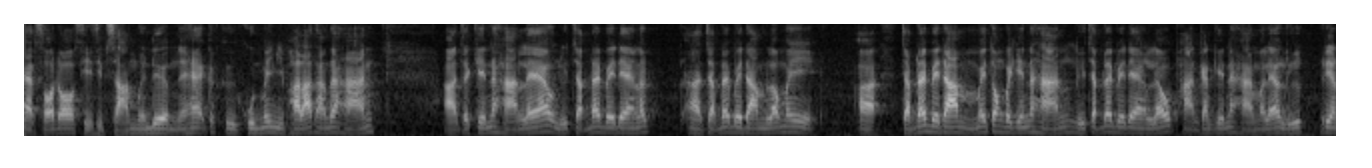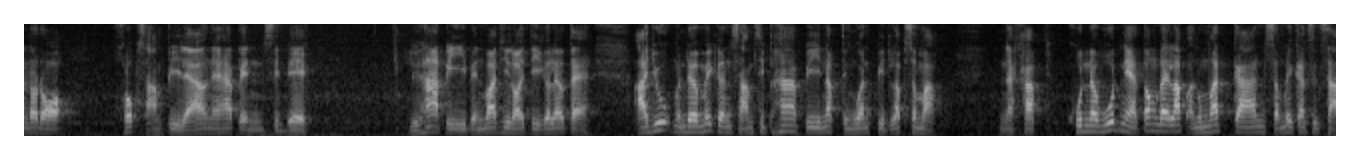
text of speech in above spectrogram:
8สอดอ43 เหมือนเดิมนะฮะก็คือคุณไม่มีภาระทางทหาร อาจจะเกณฑ์ทหารแล้ว หรือจับได้ใบแดงแล้ว จับได้ใบดำแล้วไม่จับได้ใบดำไม่ต้องไปเกณฑ์ทหาร หรือจับได้ใบแดงแล้วผ่านการเกณฑ์ทหารมาแล้ว หรือเรียนรอดอครบ 3 ปีแล้วนะฮะเป็น10เอกหรือ 5 ปีเป็นว่าที่ร้อยตีก็แล้วแต่ อายุเหมือนเดิมไม่เกิน 35 ปี นับถึงวันปิดรับสมัครนะครับคุณวุฒิเนี่ยต้องได้รับอนุมัติการสำเร็จการศึกษา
